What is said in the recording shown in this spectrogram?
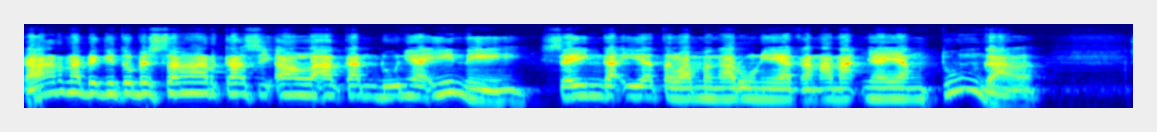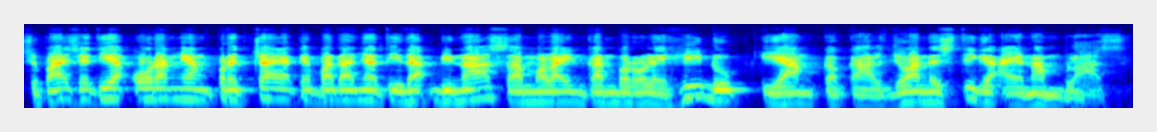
Karena begitu besar kasih Allah akan dunia ini, sehingga ia telah mengaruniakan anaknya yang tunggal, supaya setiap orang yang percaya kepadanya tidak binasa, melainkan beroleh hidup yang kekal. Yohanes 3 ayat 16.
